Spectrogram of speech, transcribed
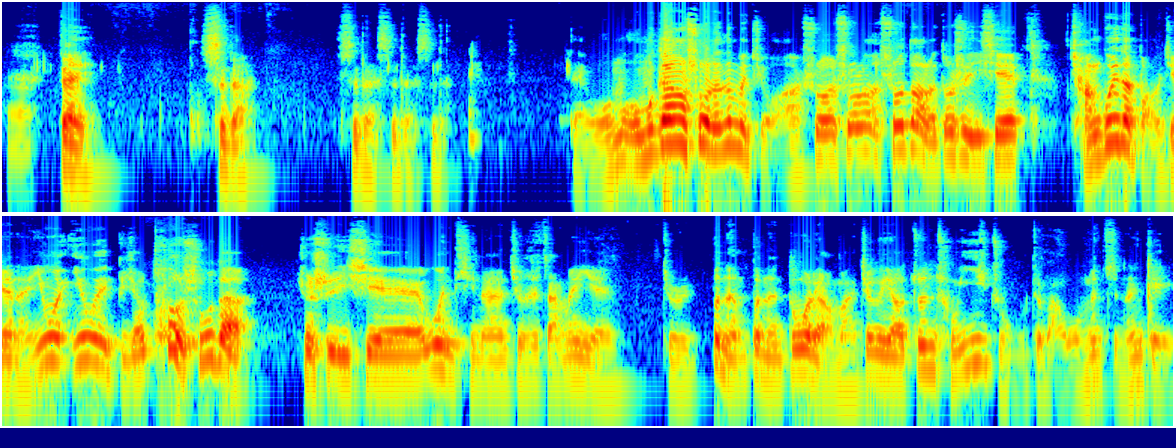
嗯对，是的，是的，是的，是的。对我们，我们刚刚说了那么久啊，说说了说到了都是一些常规的保健呢，因为因为比较特殊的就是一些问题呢，就是咱们也就是不能不能多聊嘛，这个要遵从医嘱，对吧？我们只能给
